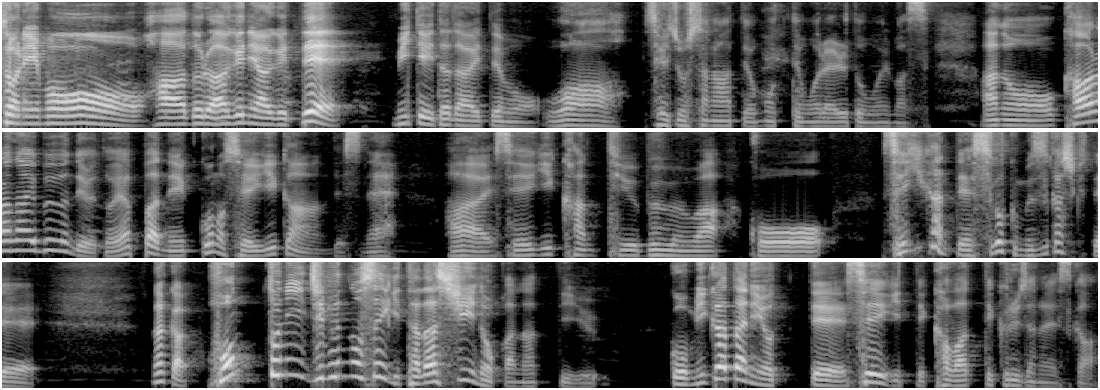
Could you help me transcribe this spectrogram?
当にもうハードル上げに上げて見ていただいてもわあ成長したなって思ってもらえると思います。あの変わらない部分でいうとやっぱ根っこの正義感ですね。はい正義感っていう部分はこう正義感ってすごく難しくてなんか本当に自分の正義正しいのかなっていうこう見方によって正義って変わってくるじゃないですか。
